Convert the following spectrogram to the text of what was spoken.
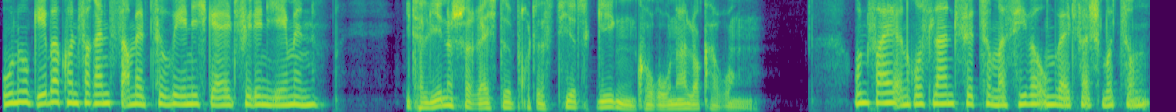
UNO-Geberkonferenz sammelt zu wenig Geld für den Jemen. Italienische Rechte protestiert gegen Corona-Lockerungen. Unfall in Russland führt zu massiver Umweltverschmutzung.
